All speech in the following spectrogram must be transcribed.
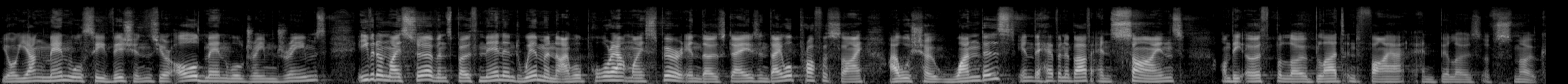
Your young men will see visions. Your old men will dream dreams. Even on my servants, both men and women, I will pour out my spirit in those days, and they will prophesy. I will show wonders in the heaven above and signs on the earth below blood and fire and billows of smoke.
